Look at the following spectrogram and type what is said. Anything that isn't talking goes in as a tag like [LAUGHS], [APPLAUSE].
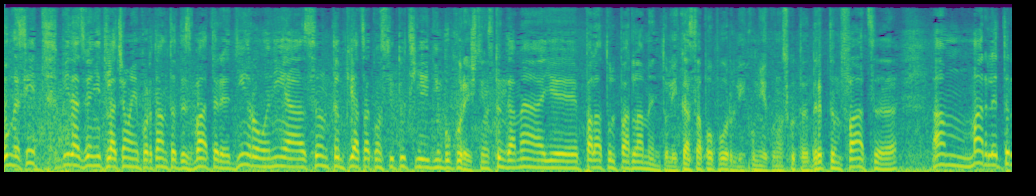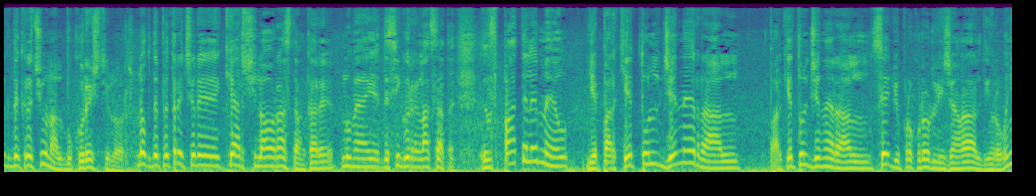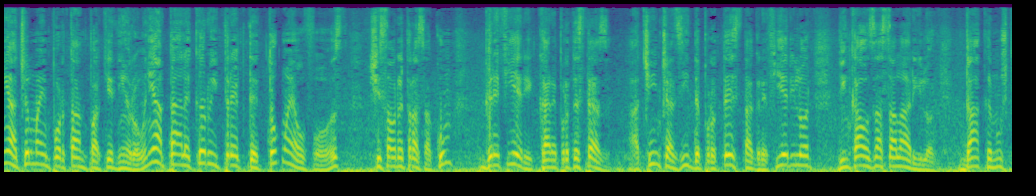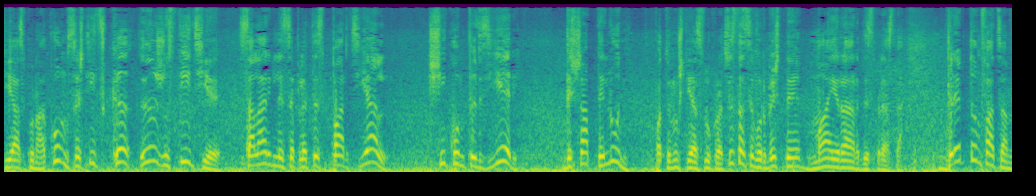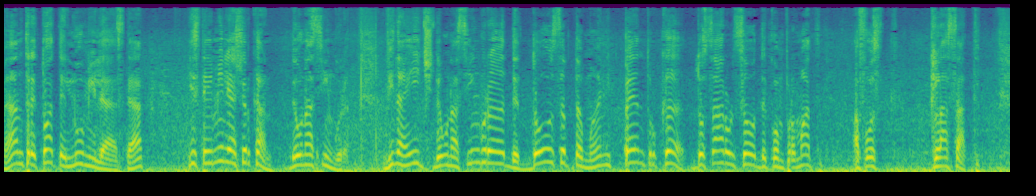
Bun găsit! Bine ați venit la cea mai importantă dezbatere din România. Sunt în piața Constituției din București. În stânga mea e Palatul Parlamentului, Casa Poporului, cum e cunoscută. Drept în față am Marele Târg de Crăciun al Bucureștilor. Loc de petrecere chiar și la ora asta, în care lumea e desigur relaxată. În spatele meu e parchetul general Parchetul General, sediul Procurorului General din România, cel mai important parchet din România, pe ale cărui trepte tocmai au fost și s-au retras acum grefierii care protestează. A cincea zi de protest a grefierilor din cauza salariilor. Dacă nu știați până acum, să știți că în justiție salariile se plătesc parțial și cu întârzieri de șapte luni. Poate nu știați lucrul acesta, se vorbește mai rar despre asta. Drept în fața mea, între toate lumile astea, este Emilia Șercan, de una singură. Vine aici de una singură de două săptămâni pentru că dosarul său de compromat a fost clasat.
